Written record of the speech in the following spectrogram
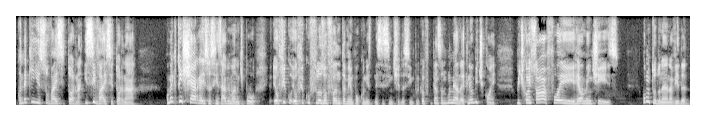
quando é que isso vai se tornar? E se vai se tornar? Como é que tu enxerga isso assim, sabe, mano? Tipo, eu fico, eu fico filosofando também um pouco nesse sentido, assim, porque eu fico pensando, mano, é que nem o Bitcoin. O Bitcoin só foi realmente. Como tudo, né, na vida,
